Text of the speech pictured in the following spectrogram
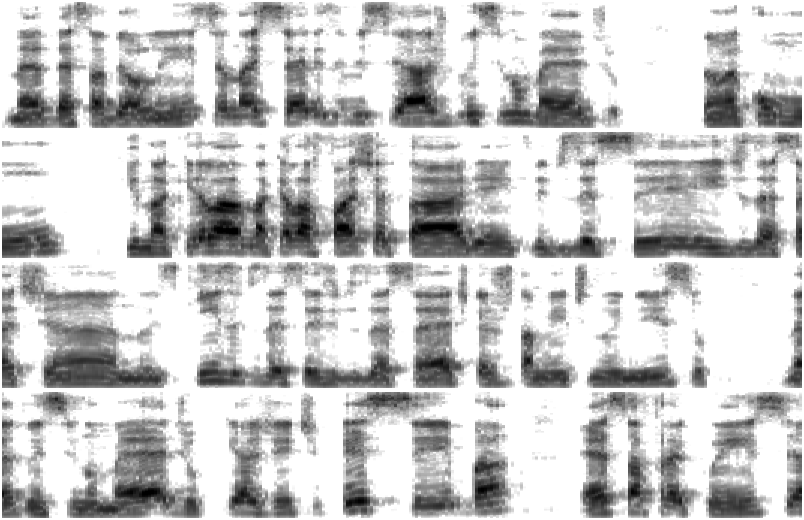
né, dessa violência nas séries iniciais do ensino médio. Então, é comum que naquela, naquela faixa etária entre 16 e 17 anos, 15, 16 e 17, que é justamente no início né, do ensino médio, que a gente perceba essa frequência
